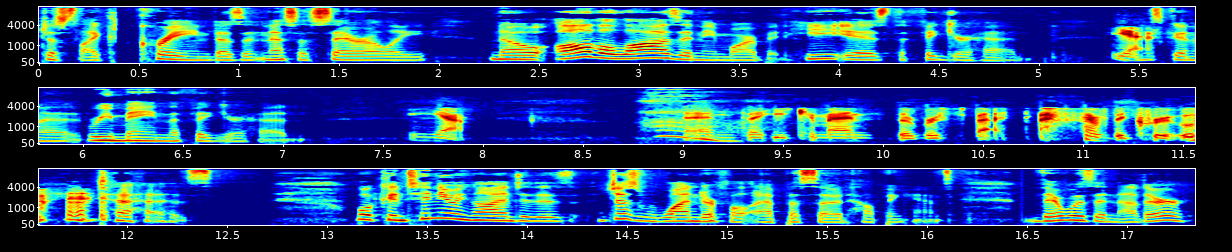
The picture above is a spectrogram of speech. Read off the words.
just like Crane doesn't necessarily know all the laws anymore, but he is the figurehead. Yeah. He's going to remain the figurehead. Yeah. and uh, he commands the respect of the crew. does. Well, continuing on to this just wonderful episode, Helping Hands, there was another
